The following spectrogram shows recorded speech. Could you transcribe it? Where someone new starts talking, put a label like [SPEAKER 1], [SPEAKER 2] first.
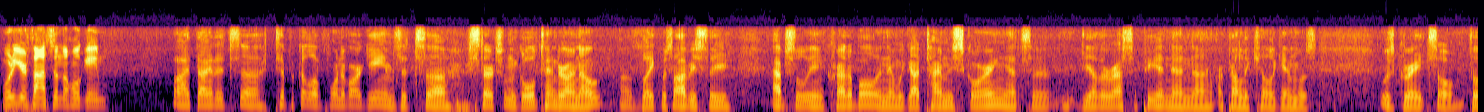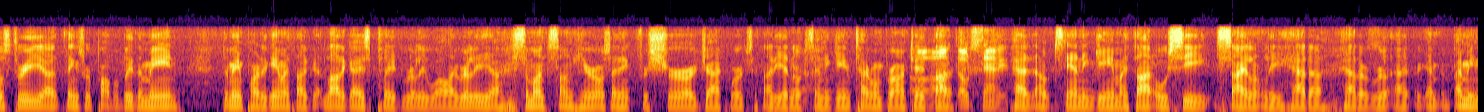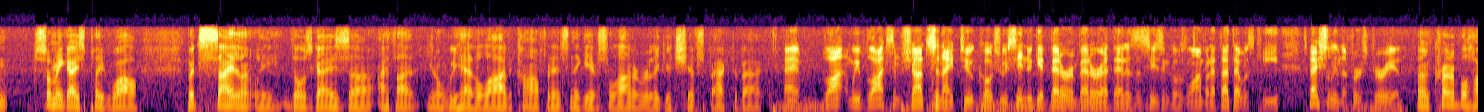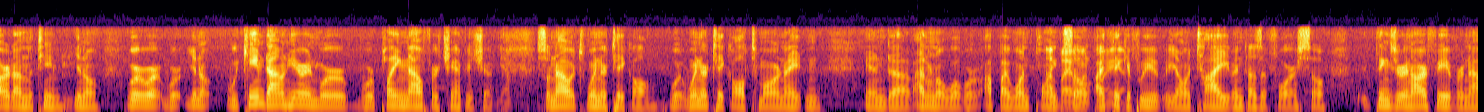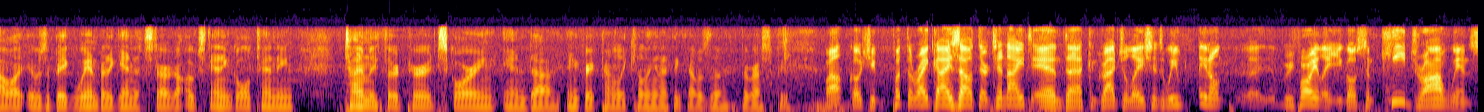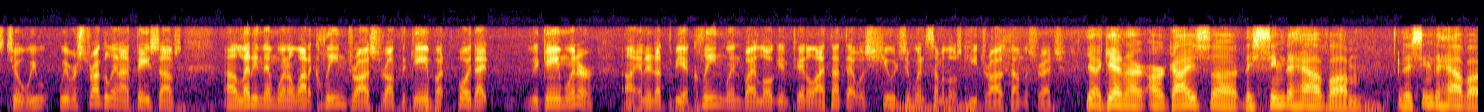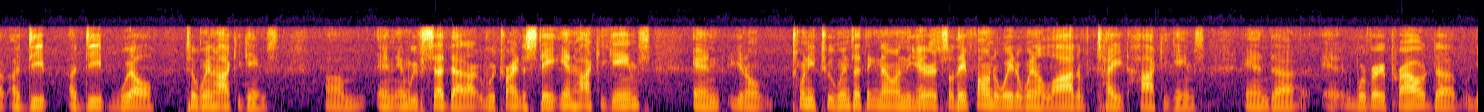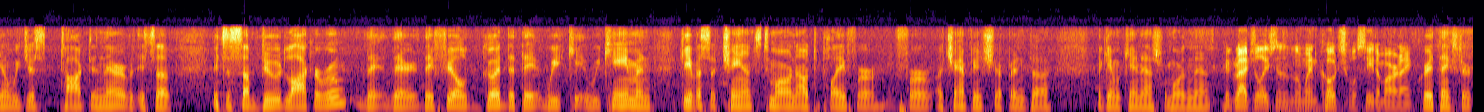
[SPEAKER 1] What are your thoughts on the whole game?
[SPEAKER 2] Well, I thought it's uh, typical of one of our games. It uh, starts from the goaltender on out. Uh, Blake was obviously absolutely incredible, and then we got timely scoring. That's uh, the other recipe, and then uh, our penalty kill again was was great. So those three uh, things were probably the main the main part of the game. I thought a lot of guys played really well. I really uh, some unsung heroes. I think for sure are Jack Works. I thought he had an outstanding game. Tyrone Bronte
[SPEAKER 1] Oh,
[SPEAKER 2] I thought
[SPEAKER 1] outstanding.
[SPEAKER 2] had an outstanding game. I thought OC silently had a had a. real- uh, I mean, so many guys played well, but silently those guys. Uh, I thought you know we had a lot of confidence and they gave us a lot of really good shifts back to back.
[SPEAKER 1] And block, we blocked some shots tonight too, Coach. We seem to get better and better at that as the season goes along. But I thought that was key, especially in the first period.
[SPEAKER 2] Incredible heart on the team. You know, we're, we're, we're you know we came down here and we're we're playing now for a championship.
[SPEAKER 1] Yep.
[SPEAKER 2] So now it's winner take all. W- winner take all tomorrow night and. And uh, I don't know what we're up by one point,
[SPEAKER 1] by
[SPEAKER 2] so
[SPEAKER 1] one
[SPEAKER 2] I think
[SPEAKER 1] yeah.
[SPEAKER 2] if we, you know, a tie even does it for us. So things are in our favor now. It was a big win, but again, it started outstanding goaltending, timely third period scoring, and uh, and great penalty killing, and I think that was the, the recipe.
[SPEAKER 1] Well, Coach, you put the right guys out there tonight, and uh, congratulations. We, you know, uh, before I let you go, some key draw wins too. We we were struggling on faceoffs, uh, letting them win a lot of clean draws throughout the game. But boy, that the game winner uh, ended up to be a clean win by Logan Fiddle. I thought that was huge to win some of those key draws down the stretch.
[SPEAKER 2] Yeah, again, our, our guys uh, they seem to have um, they seem to have a, a deep a deep will to win hockey games, um, and and we've said that Our- we're trying to stay in hockey games, and you know 22 wins I think now in the year, so they found a way to win a lot of tight hockey games, and uh, eh, we're very proud. Uh, you know, we just talked in there. It's a it's a subdued locker room. They they they feel good that they we we came and gave us a chance tomorrow now to play for for a championship and. Uh, Again, we can't ask for more than that.
[SPEAKER 1] Congratulations on the win, Coach. We'll see you tomorrow night.
[SPEAKER 2] Great, thanks, Dirk.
